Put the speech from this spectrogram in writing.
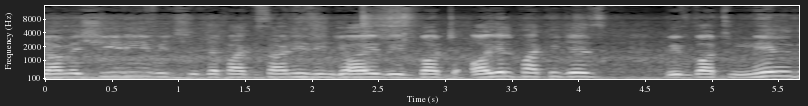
jamashiri which the Pakistanis enjoy, we've got oil packages, we've got milk,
